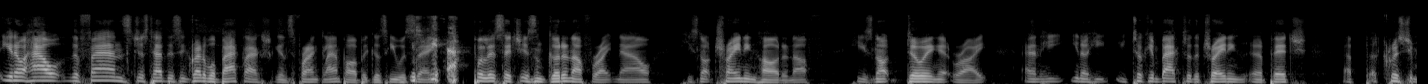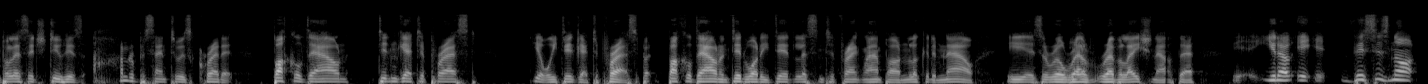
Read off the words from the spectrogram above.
You know how the fans just had this incredible backlash against Frank Lampard because he was saying yeah. Pulisic isn't good enough right now. He's not training hard enough. He's not doing it right. And he, you know, he, he took him back to the training uh, pitch. Uh, Christian Pulisic, to his 100% to his credit, buckled down, didn't get depressed, you know, he did get depressed, but buckled down and did what he did. Listen to Frank Lampard and look at him now. He is a real rev- revelation out there. You know, it, it, this is not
